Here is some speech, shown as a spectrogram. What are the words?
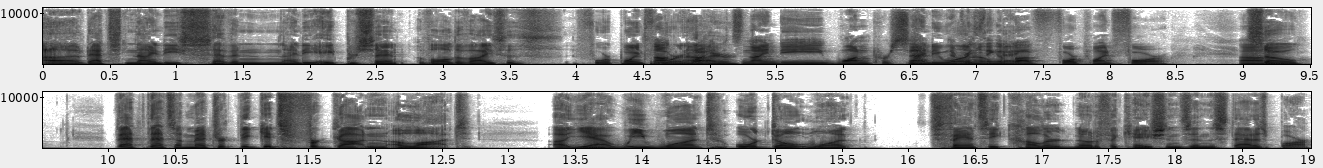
Uh, that's 97, 98% of all devices, 4.4 Not and quite. higher. It's ninety one percent. 91? Everything Okay. above four point four. Um, so that that's a metric that gets forgotten a lot. Uh, Mm-hmm. Yeah, we want or don't want fancy colored notifications in the status bar,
